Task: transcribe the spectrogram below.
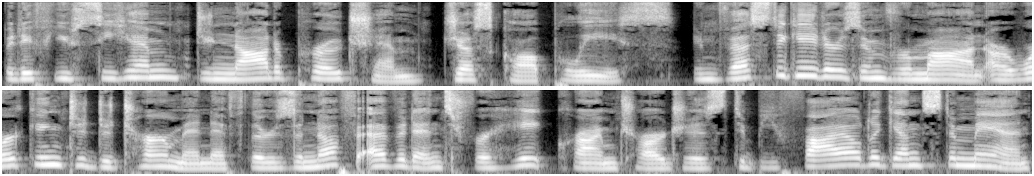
but if you see him, do not approach him, just call police. Investigators in Vermont are working to determine if there's enough evidence for hate crime charges to be filed against a man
